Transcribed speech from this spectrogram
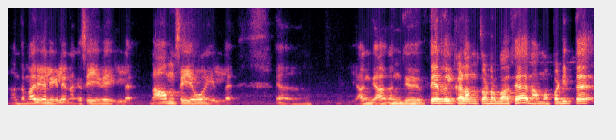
அந்த மாதிரி வேலைகளை நாங்க செய்யவே இல்லை. நாம் செய்யவும் இல்லை. அங்கு அங்கு தேர்தல் களம் தொடர்பாக நாம படித்த.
